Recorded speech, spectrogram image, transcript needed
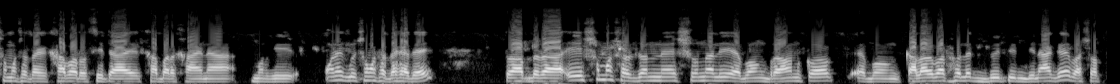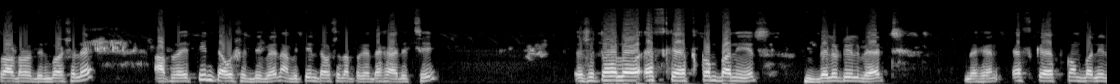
সমস্যা থাকে খাবারও ছিটায়, খাবার খায় না, মুরগি অনেকগুলো সমস্যা দেখা দেয়। তো আপনারা এই সমস্যার জন্য সোনালি এবং ব্রাউন কক এবং কালার বাট হলে দুই তিন দিন আগে বা সতেরো আঠারো দিন বয়স হলে আপনারা এই তিনটা ওষুধ দিবেন। আমি তিনটা ওষুধ আপনাকে দেখা দিচ্ছি। ওষুধটা হলো এসকেএফ কোম্পানির বেলুটিল ব্যাট দেখেন এসকেএফ কোম্পানির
